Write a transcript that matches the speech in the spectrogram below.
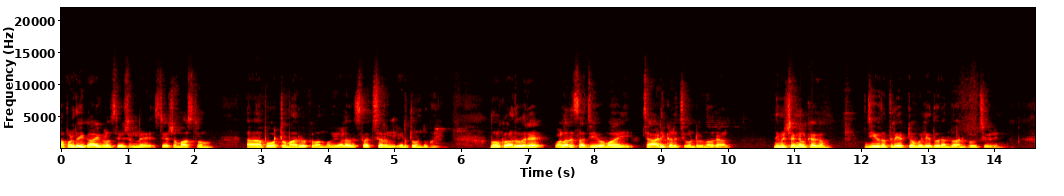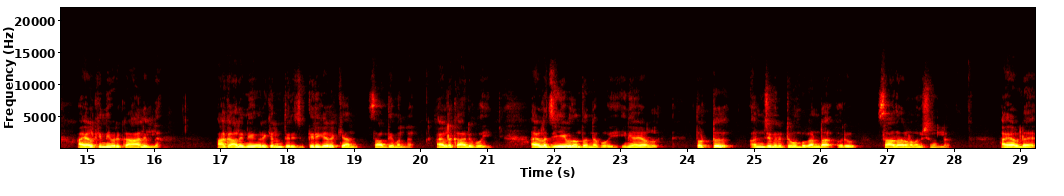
അപ്പോഴത്തേക്ക് കായംകുളം സ്റ്റേഷനിലെ സ്റ്റേഷൻ മാസ്റ്ററും പോർട്ടർമാരും ഒക്കെ വന്നു. ഇയാളെ ഒരു സ്ട്രെച്ചറിൽ എടുത്തുകൊണ്ട് പോയി നോക്കൂ അതുവരെ വളരെ സജീവമായി ചാടിക്കളിച്ചു കൊണ്ടിരുന്ന ഒരാൾ. നിമിഷങ്ങൾക്കകം ജീവിതത്തിലെ ഏറ്റവും വലിയ ദുരന്തം അനുഭവിച്ചു കഴിഞ്ഞു. അയാൾക്ക് ഇനി ഒരു കാലില്ല. ആ കാലിനി ഒരിക്കലും തിരിച്ച് തിരികെ വയ്ക്കാൻ സാധ്യമല്ല. അയാളുടെ കാൽ പോയി. അയാളുടെ ജീവിതം തന്നെ പോയി. ഇനി അയാൾ തൊട്ട് അഞ്ച് മിനിറ്റ് മുമ്പ് കണ്ട ഒരു സാധാരണ മനുഷ്യനല്ല. അയാളുടെ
